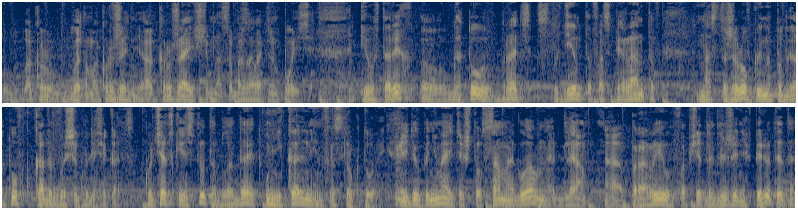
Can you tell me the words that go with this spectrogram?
в этом окружении, окружающем нас образовательном поясе, и, во-вторых, э, готовы брать студентов, аспирантов, на стажировку и на подготовку кадров высшей квалификации. Курчатский институт обладает уникальной инфраструктурой. Ведь вы понимаете, что самое главное для а, прорывов, вообще для движения вперед, это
